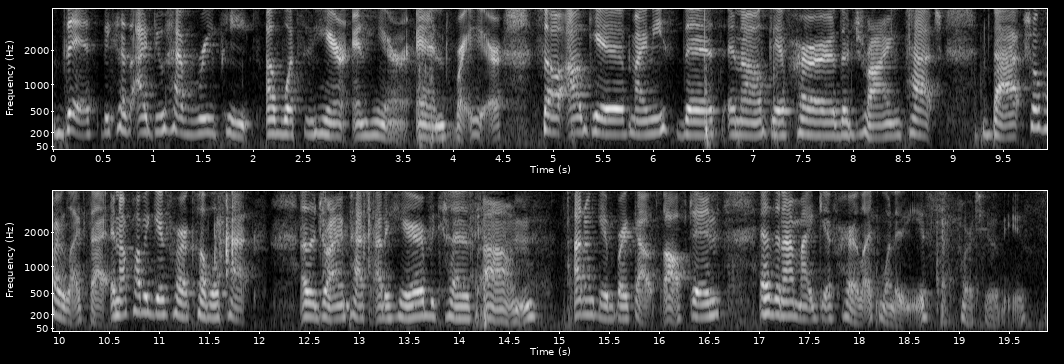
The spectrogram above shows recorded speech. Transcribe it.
this because I do have repeats of what's in here and here and right here. So I'll give my niece this and I'll give her the drying patch back. She'll probably like that. And I'll probably give her a couple packs of the drying patch out of here because um I don't get breakouts often. And then I might give her like one of these or two of these.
